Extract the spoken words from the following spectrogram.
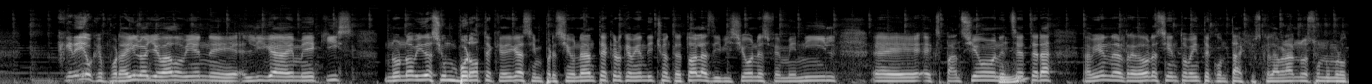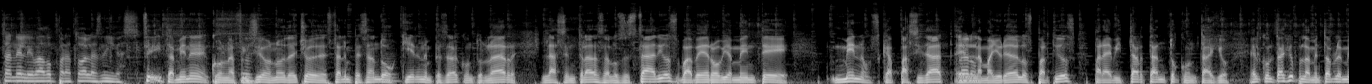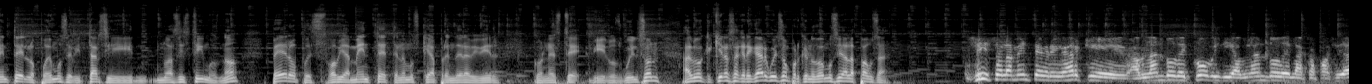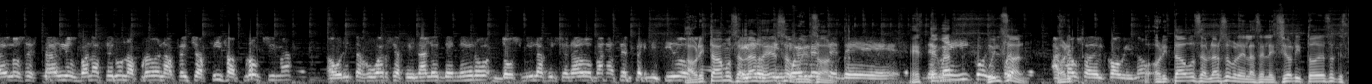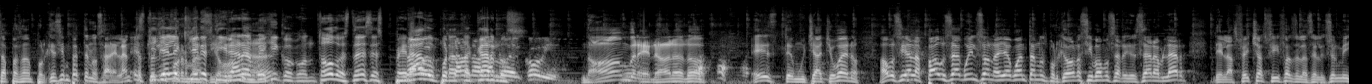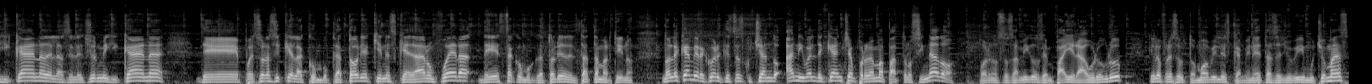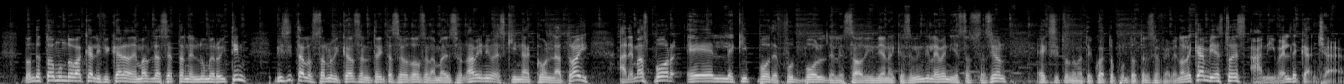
creo que por ahí lo ha llevado bien eh, Liga MX. No, no ha habido así un brote que digas impresionante. Creo que habían dicho entre todas las divisiones, femenil, eh, expansión, etcétera, habían alrededor de 120 contagios, que la verdad no es un número tan elevado para todas las ligas. Sí, también eh, con la afición, ¿no? De hecho, están empezando o quieren empezar a controlar las entradas a los estadios. Va a haber, obviamente, menos capacidad Claro. en la mayoría de los partidos para evitar tanto contagio. El contagio, pues lamentablemente lo podemos evitar si no asistimos, ¿no? Pero pues obviamente tenemos que aprender a vivir con este virus. Wilson, ¿algo que quieras agregar, Wilson? Porque nos vamos a ir a la pausa. Sí, solamente agregar que hablando de COVID y hablando de la capacidad de los estadios, van a hacer una prueba en la fecha FIFA próxima. Ahorita jugarse a finales de enero, 2.000 aficionados van a ser permitidos. Ahorita vamos a hablar de eso, Wilson. De, Este de va- México y, Wilson, pues, a ahorita- causa del COVID, ¿no? Ahorita vamos a hablar sobre la selección y todo eso que está pasando. ¿Por qué siempre te nos adelantas Es que toda ya la le quiere tirar a ah? México con todo. Está desesperado No, por atacarnos. del COVID. No, hombre, no, no, no. Este muchacho. Bueno, vamos a ir a la pausa, Wilson. Ahí aguántanos porque ahora sí vamos a regresar a hablar de las fechas FIFA de la selección mexicana, de la selección mexicana, de pues ahora sí que la convocatoria, quienes quedaron fuera de esta convocatoria del Tata Martino. No le cambie, recuerde que está escuchando a nivel de cancha, un programa patrocinado por nuestros amigos de Empire Auto Group, que le ofrece automóviles, camionetas, SUV y mucho más, donde todo el mundo va a calificar. Además, le aceptan el número ITIN. Visítalos, están ubicados en el 3002 de la Madison Avenue, esquina con la Troy. Además, por el equipo de fútbol del estado de Indiana, que es el Indy Eleven, y esta estación, Éxito 94.3 FM. No le cambie, esto es a nivel de cancha.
